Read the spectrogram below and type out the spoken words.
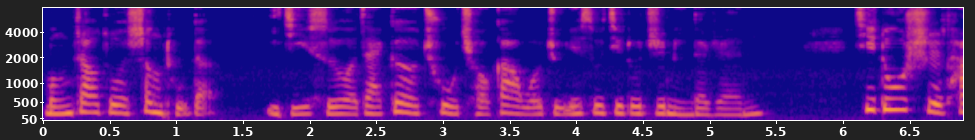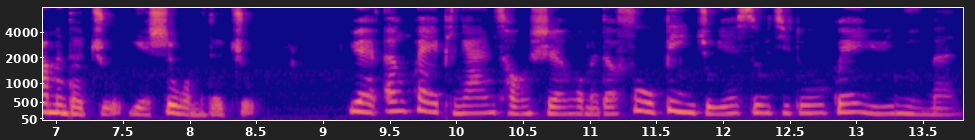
蒙召做圣徒的，以及所有在各处求告我主耶稣基督之名的人。基督是他们的主，也是我们的主。愿恩惠平安从神我们的父并主耶稣基督归于你们。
